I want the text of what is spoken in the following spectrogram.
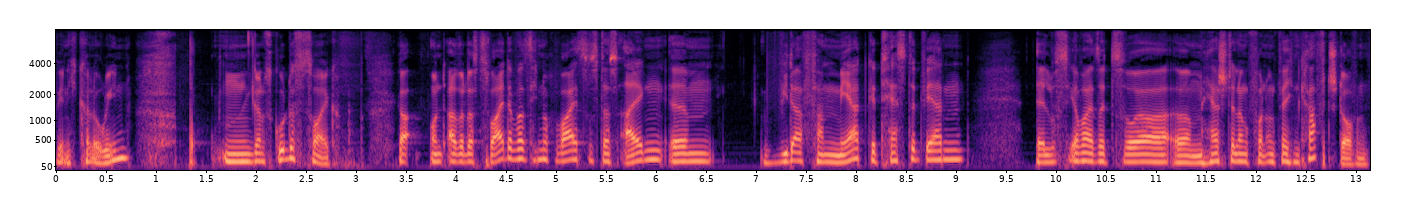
wenig Kalorien. Mm, Ganz gutes Zeug. Ja, und also das zweite, was ich noch weiß, ist, dass Algen ähm, wieder vermehrt getestet werden, äh, lustigerweise zur ähm, Herstellung von irgendwelchen Kraftstoffen.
